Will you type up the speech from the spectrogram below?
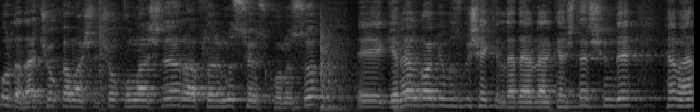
Burada da çok amaçlı, çok kullanışlı raflarımız söz konusu. Ee, genel banyomuz bu şekilde değerli arkadaşlar. Şimdi hemen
